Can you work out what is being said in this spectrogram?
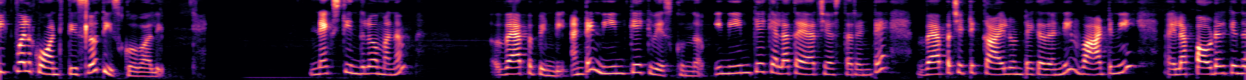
ఈక్వల్ క్వాంటిటీస్లో తీసుకోవాలి. నెక్స్ట్ ఇందులో మనం వేపపిండి అంటే నీమ్ కేక్ వేసుకుందాం. ఈ నీమ్ కేక్ ఎలా తయారు చేస్తారంటే వేప చెట్టుకి కాయలు ఉంటాయి కదండి వాటిని ఇలా పౌడర్ కింద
